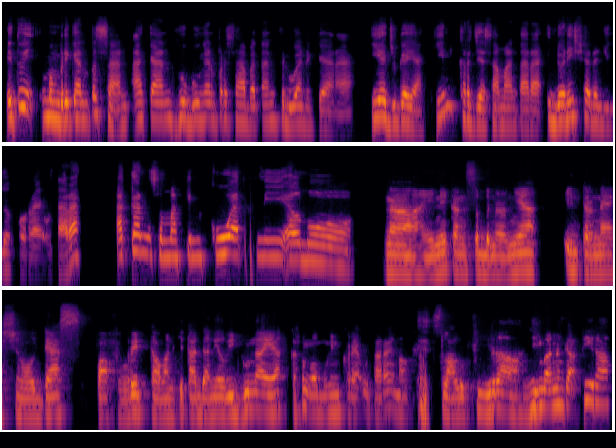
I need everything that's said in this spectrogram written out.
itu memberikan pesan akan hubungan persahabatan kedua negara. Ia juga yakin kerjasama antara Indonesia dan juga Korea Utara akan semakin kuat nih Elmo. Nah ini kan sebenarnya international desk favorit kawan kita Daniel Wiguna ya. Kalau ngomongin Korea Utara emang selalu viral. Gimana nggak viral?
